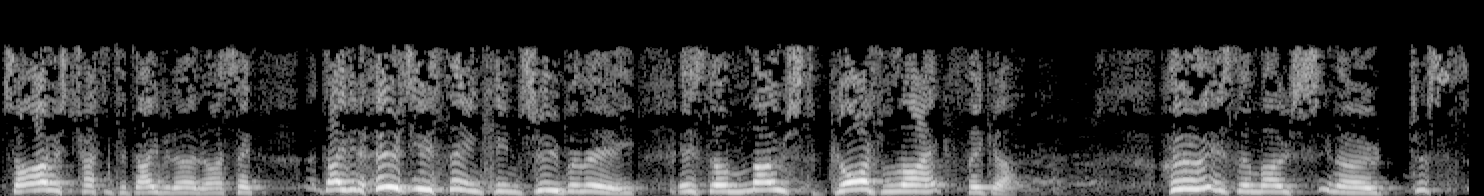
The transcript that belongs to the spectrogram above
So I was chatting to David earlier and I said, David, who do you think in Jubilee is the most godlike figure? Who is the most, you know, just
